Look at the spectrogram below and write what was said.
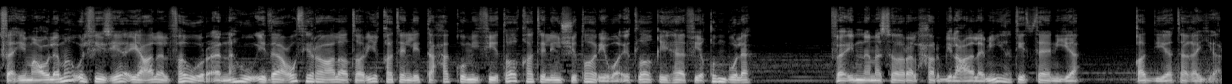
فهم علماء الفيزياء على الفور أنه إذا عثر على طريقة للتحكم في طاقة الانشطار وإطلاقها في قنبلة فإن مسار الحرب العالمية الثانية قد يتغير.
